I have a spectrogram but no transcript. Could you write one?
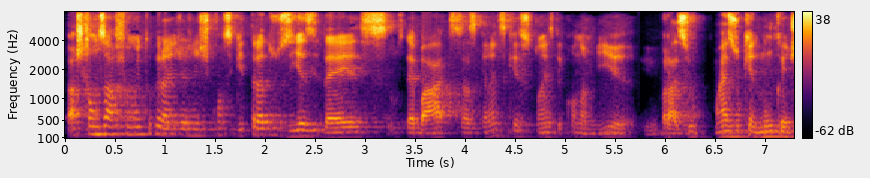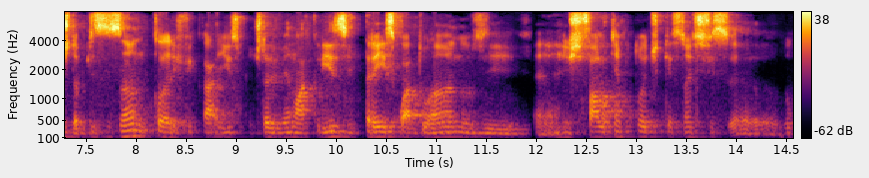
Acho que é um desafio muito grande a gente conseguir traduzir as ideias, os debates, as grandes questões da economia. E o Brasil, mais do que nunca, a gente está precisando clarificar isso, porque a gente está vivendo uma crise três, quatro anos e é, a gente fala o tempo todo de questões é, do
